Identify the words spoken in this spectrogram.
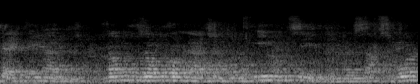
Kijk Vamos ao Dan is het ook combinatie van 71 en dan staat spoor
